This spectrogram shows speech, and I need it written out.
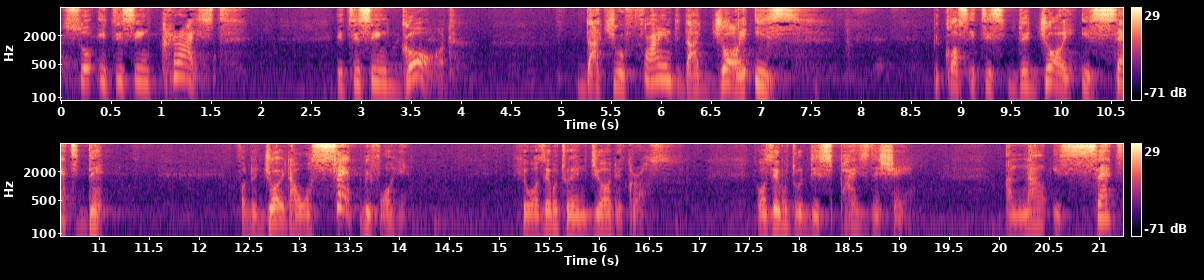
So it is in Christ, it is in God that you find that joy is. Because it is the joy is set there. For the joy that was set before him, he was able to endure the cross. He was able to despise the shame. And now is set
